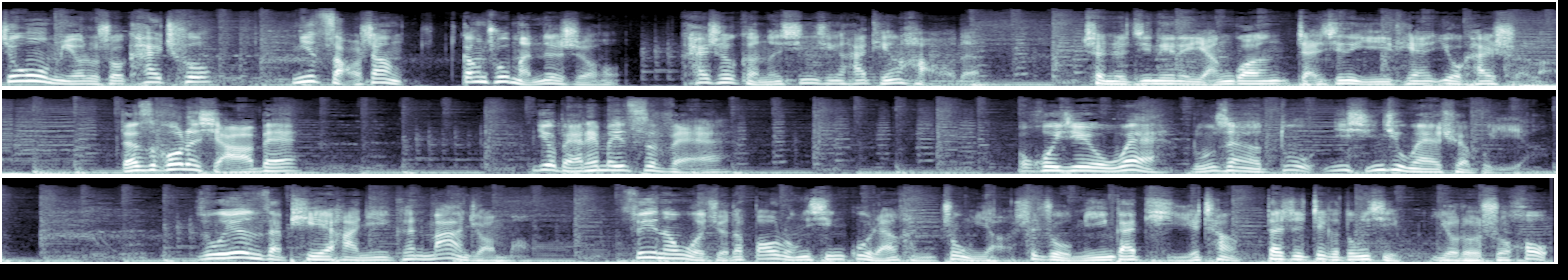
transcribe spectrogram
就跟我们有的说开车，你早上刚出门的时候开车可能心情还挺好的，趁着今天的阳光，崭新的一天又开始了，但是可能下班。你又半天没吃饭，我回去又晚，路上又堵，你心情完全不一样。如果有人再撇下你，可能马上就要冒。所以呢，我觉得包容心固然很重要，甚至我们应该提倡。但是这个东西有的时候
